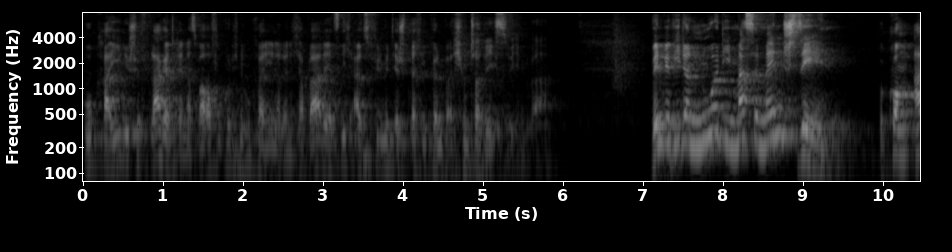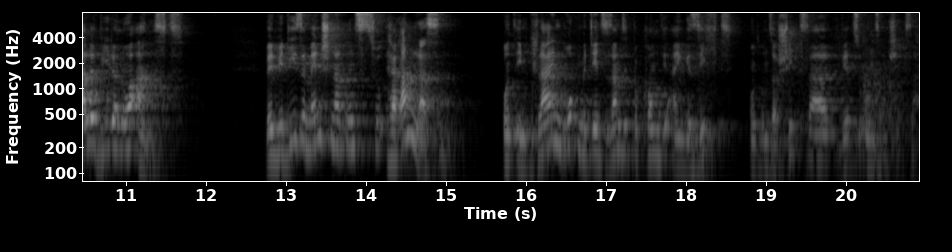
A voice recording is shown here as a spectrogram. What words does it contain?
ukrainische Flagge drin. Das war offenkundig eine Ukrainerin. Ich habe leider jetzt nicht allzu viel mit ihr sprechen können, weil ich unterwegs zu ihnen war. Wenn wir wieder nur die Masse Mensch sehen, bekommen alle wieder nur Angst. Wenn wir diese Menschen an uns zu, heranlassen und in kleinen Gruppen mit denen zusammen sind, bekommen die ein Gesicht und unser Schicksal wird zu unserem Schicksal.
